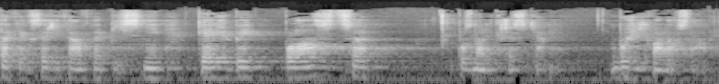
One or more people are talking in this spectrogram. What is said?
tak, jak se říká v té písni, kež by po lásce poznali křesťany. Boží chvála a slávě.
